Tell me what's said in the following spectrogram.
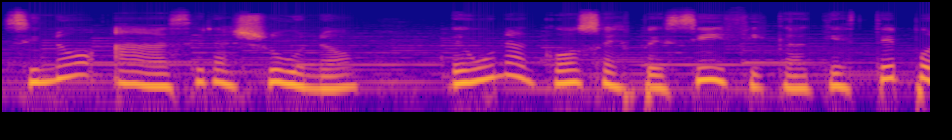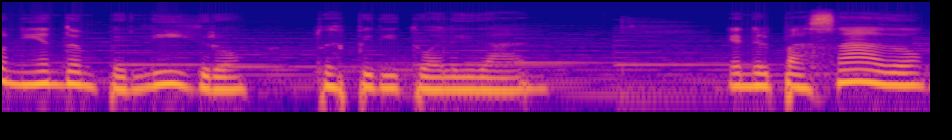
sino a hacer ayuno de una cosa específica que esté poniendo en peligro tu espiritualidad. En el pasado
